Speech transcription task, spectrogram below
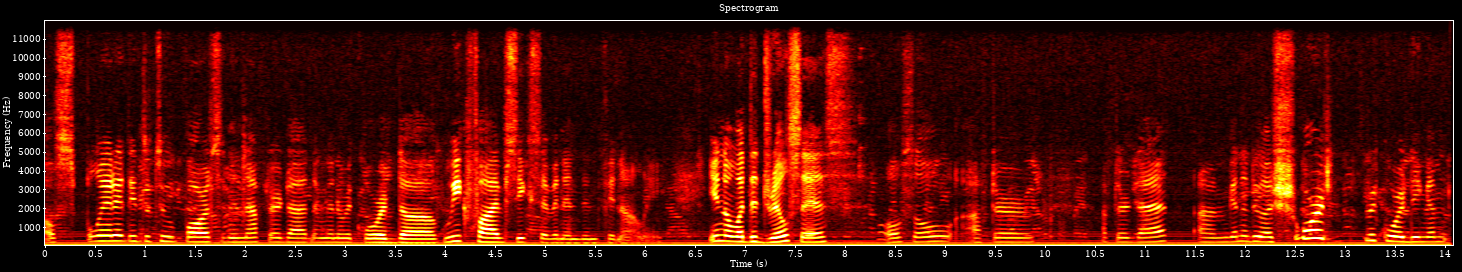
I'll split it into two parts and then after that I'm gonna record the week five, six, seven and then finale. You know what the drill says. Also after after that I'm gonna do a short recording I'm,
